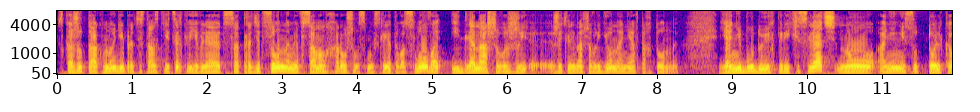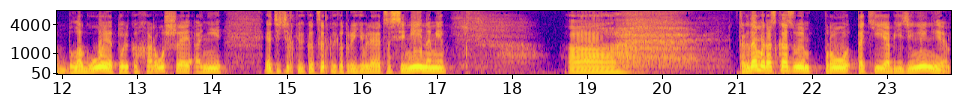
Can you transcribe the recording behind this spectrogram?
Скажу так, многие протестантские церкви являются традиционными в самом хорошем смысле этого слова, и для нашего жи жителей нашего региона они автохтонны. Я не буду их перечислять, но они несут только благое, только хорошее, они эти церкви, церкви которые являются семейными. А, когда мы рассказываем про такие объединения,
